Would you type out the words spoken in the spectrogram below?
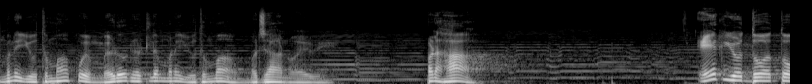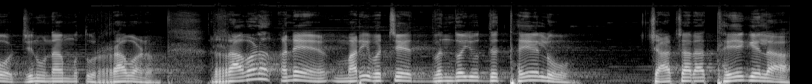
મને યુદ્ધમાં કોઈ મેળો ને એટલે મને યુદ્ધમાં મજા ન આવી. પણ હા, એક યોદ્ધો હતો જેનું નામ હતું રાવણ. રાવણ અને મારી વચ્ચે દ્વંદ્વ યુદ્ધ થયેલું. ચાર ચાર હાથ થઈ ગયેલા.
